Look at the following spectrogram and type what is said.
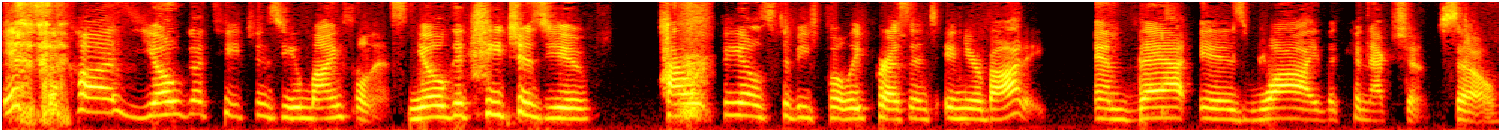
It's because yoga teaches you mindfulness. Yoga teaches you how it feels to be fully present in your body. And that is why the connection. So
